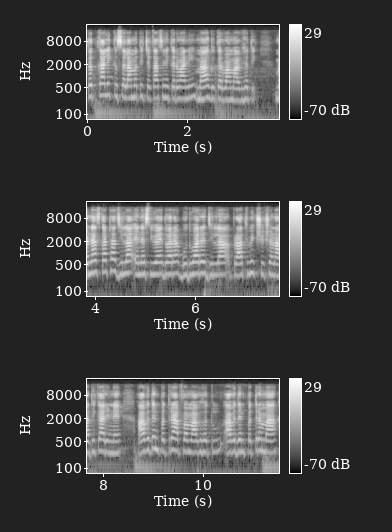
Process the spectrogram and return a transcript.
તત્કાલિક સલામતી ચકાસણી કરવાની માંગ કરવામાં આવી હતી. બનાસકાંઠા જિલ્લા એનએસયુઆઈ દ્વારા બુધવારે જિલ્લા પ્રાથમિક શિક્ષણાધિકારીને આવેદનપત્ર આપવામાં આવ્યું હતું. આવેદનપત્રમાં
